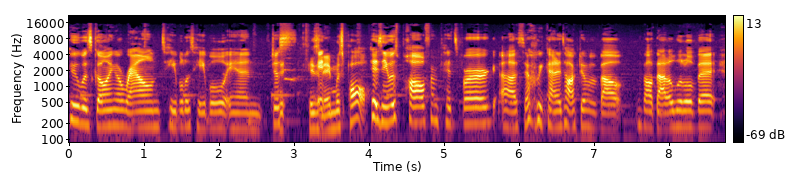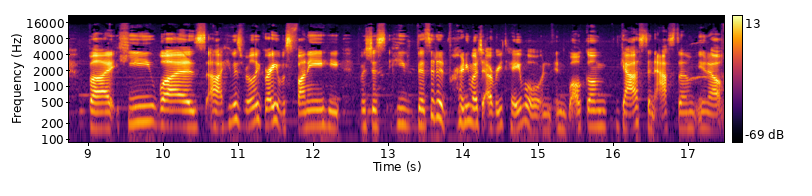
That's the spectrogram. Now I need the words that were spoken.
who was going around table to table and just his it, name was Paul. His name was Paul from Pittsburgh. Uh, so we kind of talked to him about about that a little bit. But he was uh, he was really great. It was funny. He was just he visited pretty much every table and, and, welcomed guests and asked them you know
